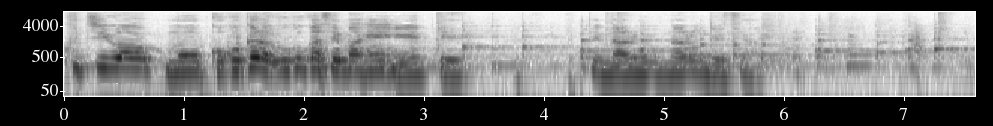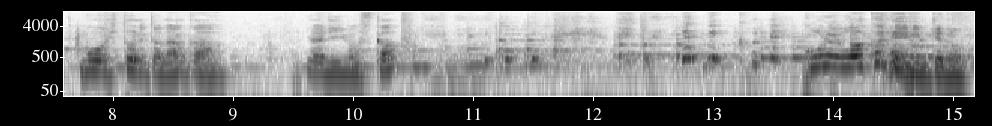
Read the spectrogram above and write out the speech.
口はもうここから動かせまへんえってってなるなるんですよ。もう一ネタなんかやりますか？これ分かれへんけど。なんか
